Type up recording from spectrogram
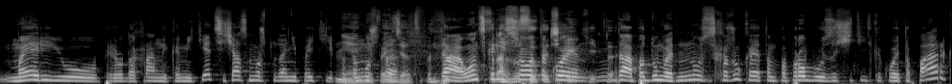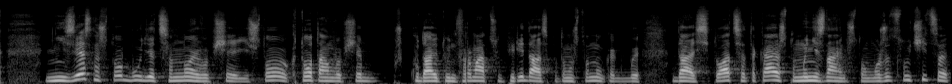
мэрию, природоохранный комитет, сейчас может туда не пойти, не, потому не что пойдет. да, он скорее всего такой, да, подумает, ну схожу-ка я там попробую защитить какой-то парк, неизвестно, что будет со мной вообще и что кто там вообще куда эту информацию передаст, потому что, ну, как бы, да, ситуация такая, что мы не знаем, что может случиться,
